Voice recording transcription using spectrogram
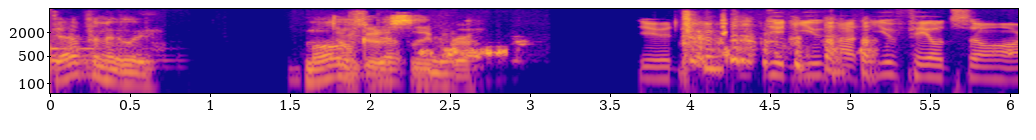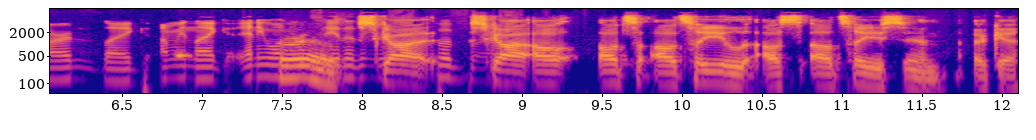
Definitely. Don't Most go to sleep, bro. Dude. dude, you got you failed so hard. Like, I mean, like anyone For can say that. Scott, but Scott, I'll I'll t- I'll tell you I'll s- I'll tell you soon. Okay.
